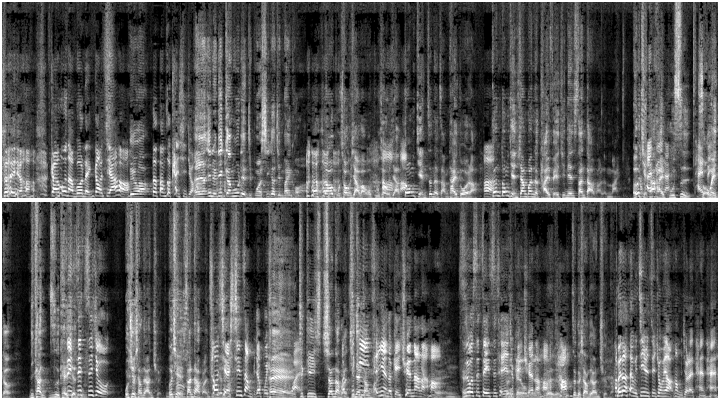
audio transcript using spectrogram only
对呀，功夫那无练到家哈。对啊，都当做看戏就好。哎呀，因为你功夫练一半，死个真歹看。让我补充一下吧，我补充一下，东检真的涨太多了啦。跟东检相关的台肥今天三大法人买，而且它还不是所谓的。你看日 K 线图，这支就我觉得相对安全，而且三大板抽起来心脏比较不会跳那么快。这支三大板今天刚买，陈燕的给圈那了哈。嗯，如果是这一支陈燕就给圈了哈。好，这个相对安全的。回到台北今日最重要，那我们就来谈谈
